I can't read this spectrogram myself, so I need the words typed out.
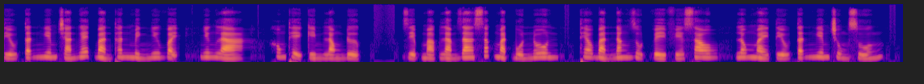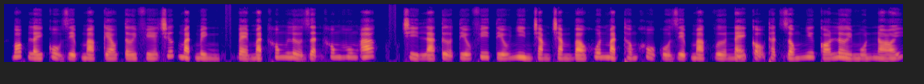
Tiếu tẫn nghiêm chán ghét bản thân mình như vậy, nhưng là không thể kìm lòng được. Diệp Mạc làm ra sắc mặt buồn nôn, theo bản năng rụt về phía sau, lông mày Tiếu tẫn nghiêm trùng xuống, bóp lấy cổ Diệp Mạc kéo tới phía trước mặt mình, vẻ mặt không lửa giận không hung ác, chỉ là tựa Tiếu Phi Tiếu nhìn chằm chằm vào khuôn mặt thống khổ của Diệp Mạc vừa nãy cậu thật giống như có lời muốn nói.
